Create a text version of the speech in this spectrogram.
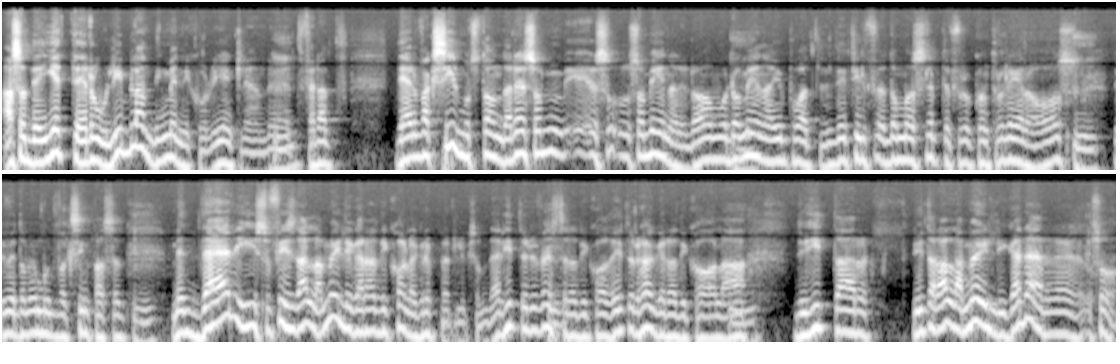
alltså det är en jätterolig blandning människor egentligen. vet. För att det är vaccinmotståndare som, som, som menade dem. Och de menar ju på att det är till för, de har släppt det för att kontrollera oss. Du vet, de är emot vaccinpasset. Men där i så finns det alla möjliga radikala grupper. Liksom. Där hittar du vänsterradikala, där hittar du högerradikala. Du hittar... Du hittar alla möjliga där. eh, Så.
